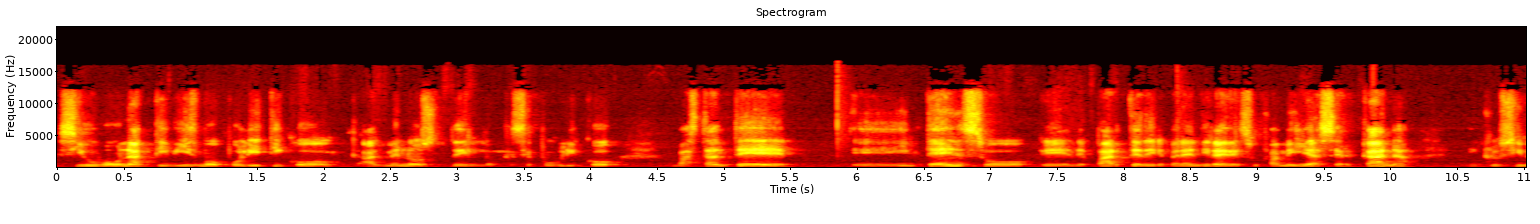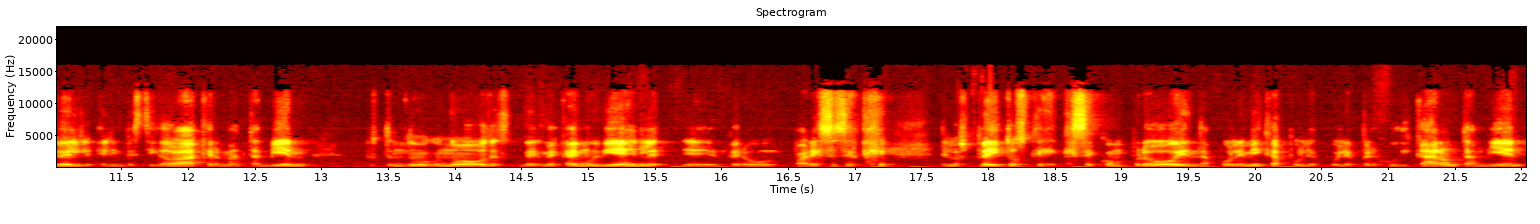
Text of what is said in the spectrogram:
si hubo un activismo político, al menos de lo que se publicó, bastante eh, intenso eh, de parte de Meréndira y de su familia cercana, inclusive el, el investigador Ackerman también pues, no, me, cae muy bien, eh, pero parece ser que los pleitos que, se compró en la polémica pues, le, perjudicaron también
